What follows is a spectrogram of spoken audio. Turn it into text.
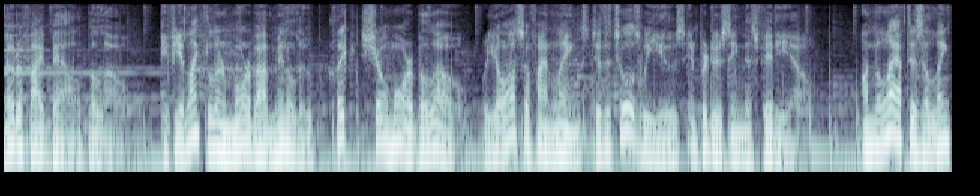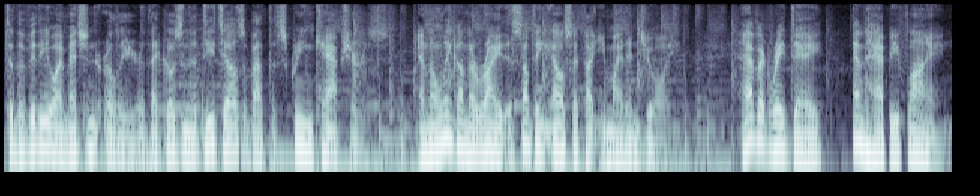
notify bell below. If you'd like to learn more about MiddleLoop, click Show More below, where you'll also find links to the tools we use in producing this video. On the left is a link to the video I mentioned earlier that goes into details about the screen captures, and the link on the right is something else I thought you might enjoy. Have a great day and happy flying!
